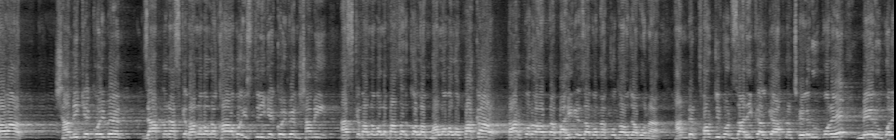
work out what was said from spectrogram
দাওয়াত। স্বামীকে কইবেন যে আপনার আজকে ভালো ভালো খাওয়াবো, স্ত্রীকে কইবেন, স্বামী, আজকে ভালো ভালো বাজার করলাম, ভালো ভালো পাকাও তারপরে আমরা বাহিরে যাব না, কোথাও যাব না। হান্ড্রেড ফর্টি ফোর জারি কালকে আপনার ছেলের উপরে, মেয়ের উপরে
